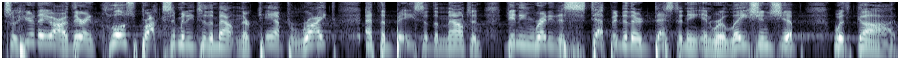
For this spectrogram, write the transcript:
So here they are. They're in close proximity to the mountain. They're camped right at the base of the mountain, getting ready to step into their destiny in relationship with God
